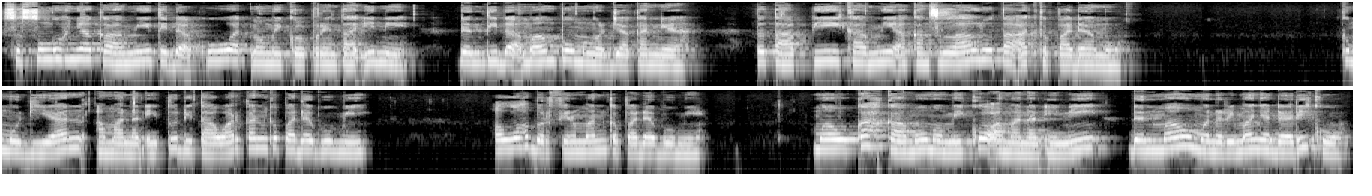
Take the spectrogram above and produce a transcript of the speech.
sesungguhnya kami tidak kuat memikul perintah ini dan tidak mampu mengerjakannya tetapi kami akan selalu taat kepadamu. Kemudian amanat itu ditawarkan kepada bumi. Allah berfirman kepada bumi, Maukah kamu memikul amanat ini dan mau menerimanya dariku?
